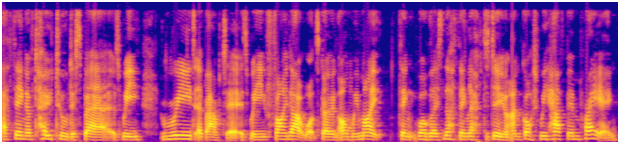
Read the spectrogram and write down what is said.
A thing of total despair as we read about it, as we find out what's going on, we might think, well, there's nothing left to do. And gosh, we have been praying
